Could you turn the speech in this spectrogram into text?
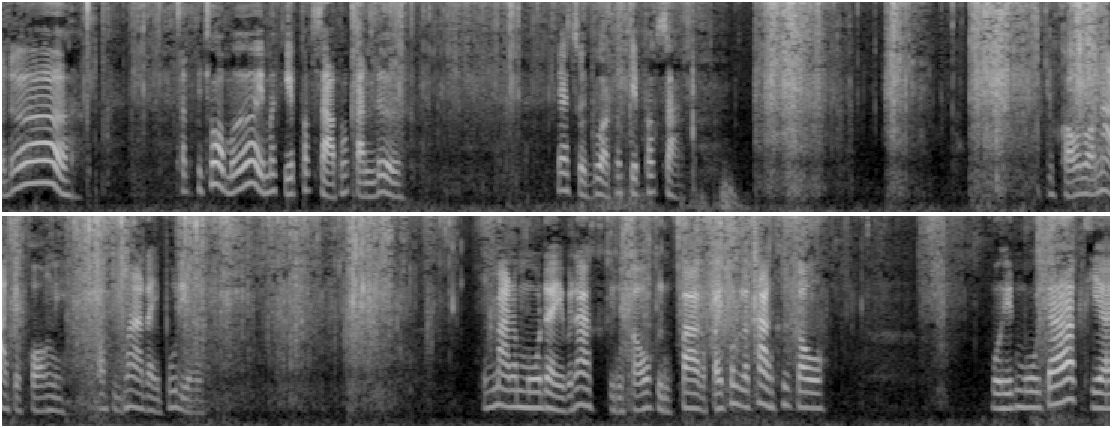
มาเด้อท่านผู้ชมเอ้ย มาเก็บผักสาบทั้งกันเด้อ แย่สวนรวดมาเก็บผักสาอยู่เขารอหน้าเจ้าของนี่ เอาสิมาได้ผู้เดียวเห็นมาน้ำมูได้เวลาขึ้นเขาขึ้นปลากับไปคนละทางคือเกาโบเห็นมูจักเทีย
